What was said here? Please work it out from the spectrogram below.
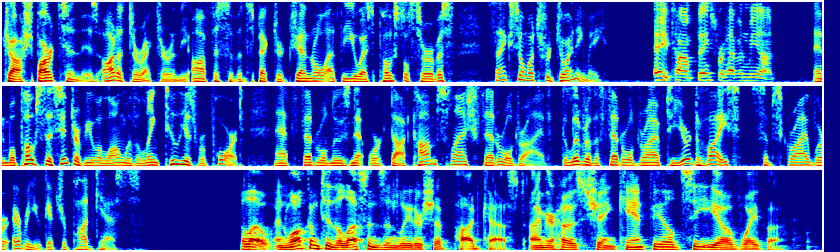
Josh Bartzen is Audit Director in the Office of Inspector General at the U.S. Postal Service. Thanks so much for joining me. Hey, Tom, thanks for having me on. And we'll post this interview along with a link to his report at federalnewsnetwork.com slash Federal Drive. Deliver the Federal Drive to your device. Subscribe wherever you get your podcasts. Hello, and welcome to the Lessons in Leadership podcast. I'm your host, Shane Canfield, CEO of WEPA.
